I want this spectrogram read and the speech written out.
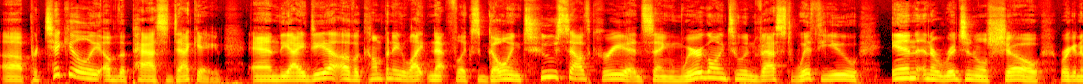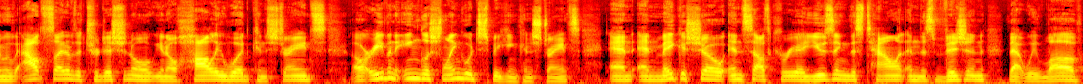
uh, particularly of the past decade. And the idea of a company like Netflix going to South Korea and saying, we're going to invest with you in an original show. We're going to move outside of the traditional, you know, Hollywood constraints or even English language speaking constraints and and make a show in South Korea using this talent and this vision that we love.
